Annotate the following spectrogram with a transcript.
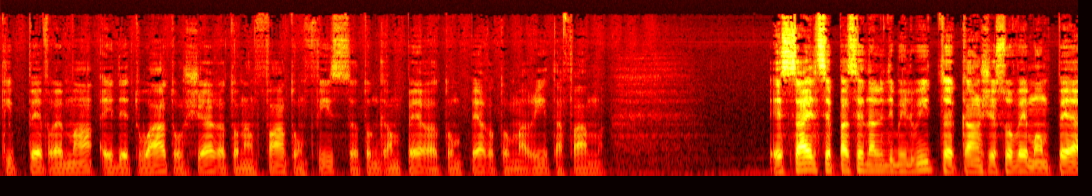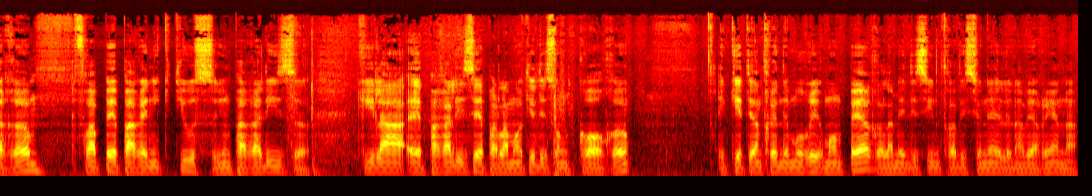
qui peut vraiment aider toi, ton cher, ton enfant, ton fils, ton grand-père, ton père, ton mari, ta femme. Et ça, il s'est passé dans le 2008 quand j'ai sauvé mon père, frappé par un ictus, une paralyse, qu'il a paralysé par la moitié de son corps, et qui était en train de mourir mon père. La médecine traditionnelle n'avait rien à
